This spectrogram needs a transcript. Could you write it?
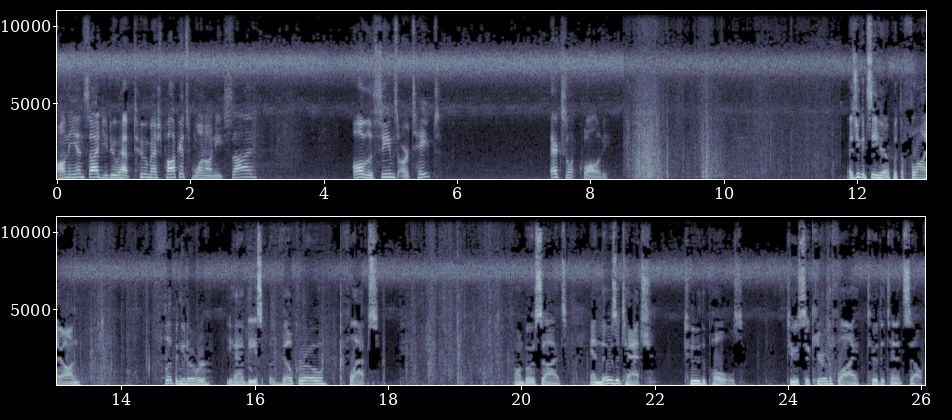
On the inside, you do have two mesh pockets, one on each side. All the seams are taped. Excellent quality. As you can see here, I put the fly on. Flipping it over, you have these Velcro flaps on both sides. And those attach to the poles to secure the fly to the tent itself.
